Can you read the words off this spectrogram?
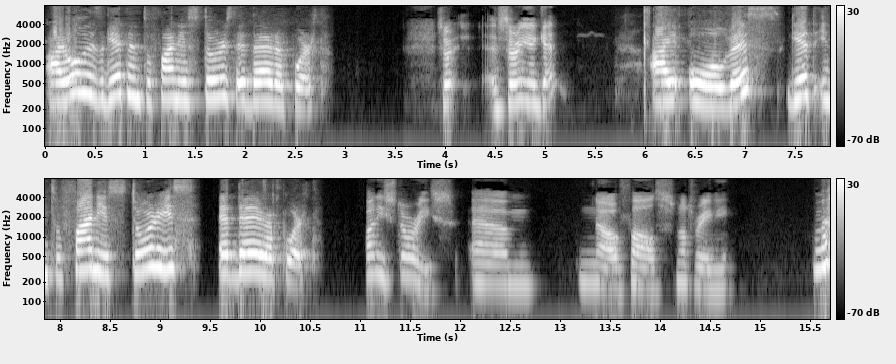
I always get into funny stories at the airport. Sorry, uh, sorry again? I always get into funny stories at the airport? Funny stories. Um, no, false. Not really. no,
